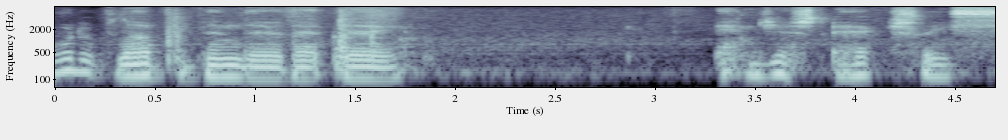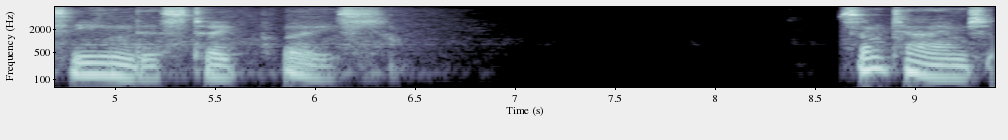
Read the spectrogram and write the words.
Would have loved to have been there that day and just actually seen this take place. Sometimes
